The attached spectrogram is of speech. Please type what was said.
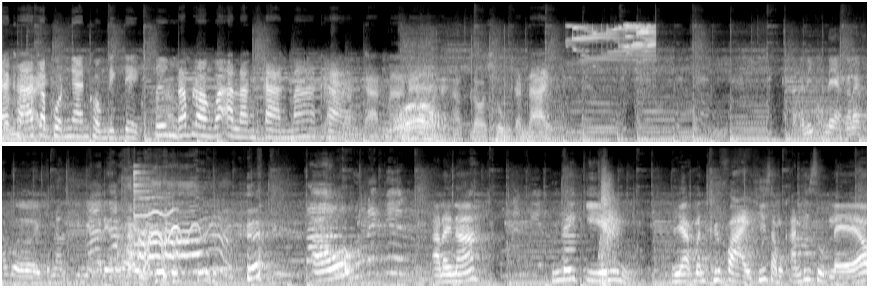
นะคะรอดูตอนบ่ายกับผลงานของเด็กๆ ซึ่งรับรองว่าอลังการมากค่ะ อลังการมากแน่นะครับรอชมกันได้ อันนี้แผนกอะไรครับเอ่ยกำลังกินอย่างเดียวเอาอะไรนะเพิ่งได้กินเนี่ยมันคือฝ่ายที่สำคัญที่สุดแล้ว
